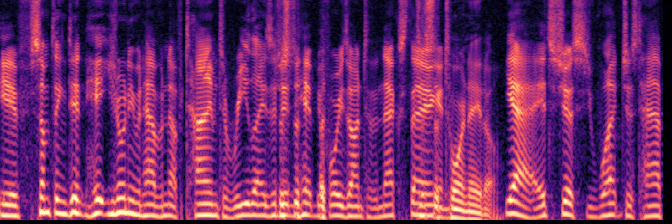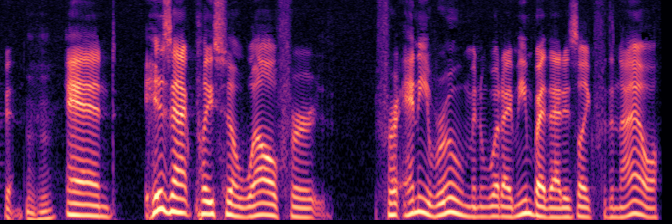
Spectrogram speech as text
if something didn't hit you don't even have enough time to realize it Just didn't a- hit a- before he's on to the next thing Just a and- tornado. yeah it's just what just happened hmm and his act plays so well for for any room and what i mean by that is like for the nile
